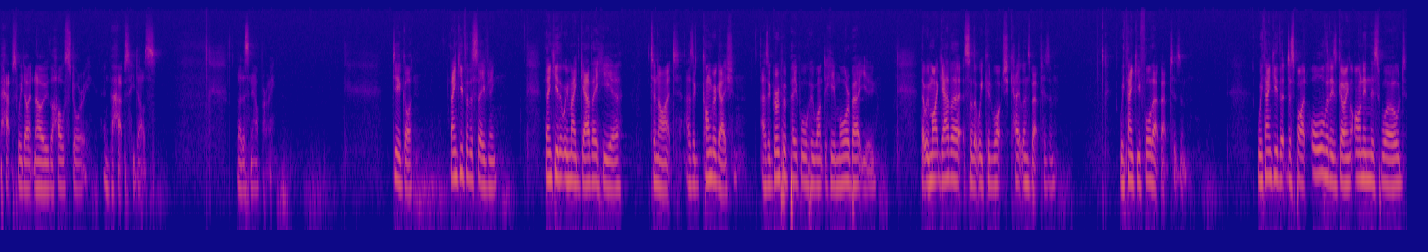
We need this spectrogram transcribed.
Perhaps we don't know the whole story, and perhaps He does. Let us now pray. Dear God, thank you for this evening. Thank you that we may gather here tonight as a congregation, as a group of people who want to hear more about you that we might gather so that we could watch Caitlin's baptism. We thank you for that baptism. We thank you that despite all that is going on in this world,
